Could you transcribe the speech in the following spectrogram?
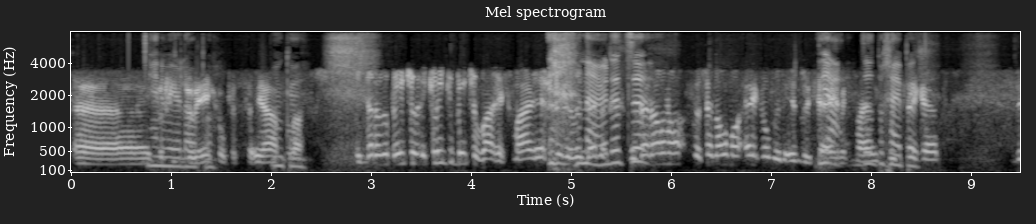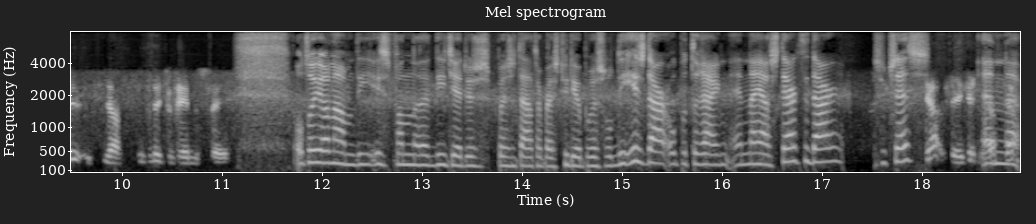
eh, en weer lopen. bewegen op het... Ja, voilà. Ik ben er een beetje, ik klink een beetje warrig, maar eh, we, Nou, zijn, dat, we, zijn eh, allemaal, we zijn allemaal erg onder de indruk Ja. Maar dat begrijp ik. zeggen, de- ja, het is een beetje een vreemde sfeer. Otto Janham, die is van eh, DJ, dus presentator bij Studio Brussel. Die is daar op het terrein. En nou ja, sterkte daar. Succes. Ja, zeker. En ja. eh,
